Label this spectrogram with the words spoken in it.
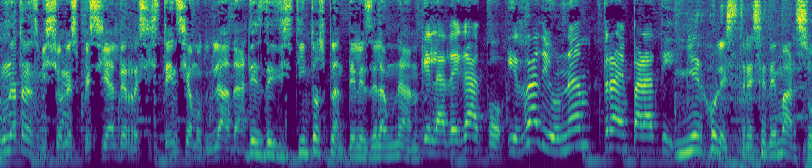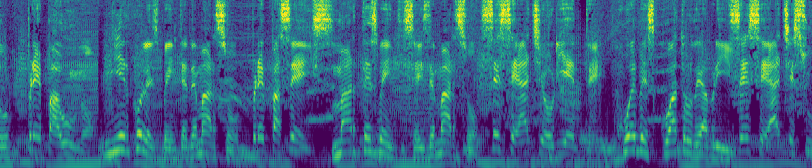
Una transmisión especial de resistencia modulada desde distintos planteles de la UNAM. que la de GACO y Radio UNAM traen para ti. Miércoles 13 de marzo, Prepa 1. Miércoles 20 de marzo, Prepa 6. Martes 26 de marzo, CCH Oriente. Jueves 4 de abril, CCH Sur.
